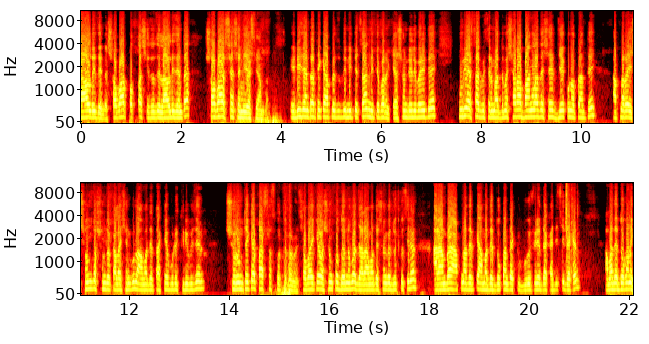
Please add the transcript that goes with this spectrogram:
লাল ডিজাইনটা, সবার প্রত্যাশিত যে লাল ডিজাইনটা সবার শেষে নিয়ে আসছি আমরা। এই ডিজাইনটা থেকে আপনি যদি নিতে চান, নিতে পারেন। ক্যাশ অন ডেলিভারিতে কুরিয়ার সার্ভিসের মাধ্যমে সারা বাংলাদেশের যে কোনো প্রান্তে আপনারা এই সুন্দর সুন্দর কালেকশনগুলো আমাদের তাকিয়া বুড়ি ত্রিভুজের শোরুম থেকে পারচেস করতে পারবেন। সবাইকে অসংখ্য ধন্যবাদ যারা আমাদের সঙ্গে যুক্ত ছিলেন। আর আমরা আপনাদেরকে আমাদের দোকানটা একটু ঘুরে ফিরে দেখাই দিচ্ছি। দেখেন, আমাদের দোকানে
